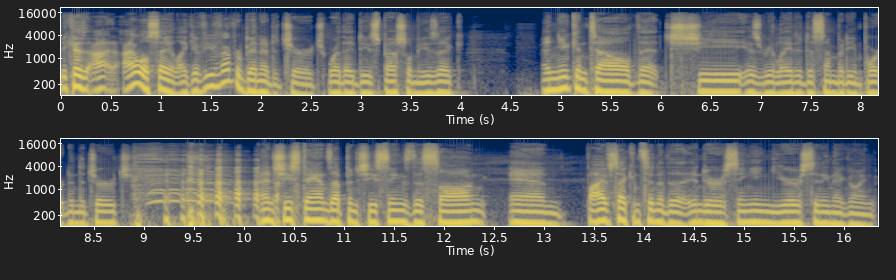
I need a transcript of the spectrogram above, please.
because I, I will say like if you've ever been at a church where they do special music and you can tell that she is related to somebody important in the church and she stands up and she sings this song and five seconds into the into her singing, you're sitting there going,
